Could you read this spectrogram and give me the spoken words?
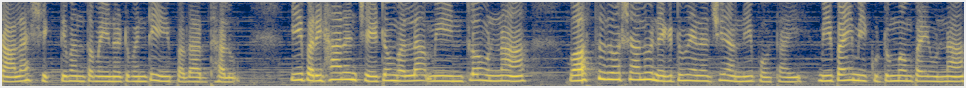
చాలా శక్తివంతమైనటువంటి పదార్థాలు. ఈ పరిహారం చేయటం వల్ల మీ ఇంట్లో ఉన్న వాస్తు దోషాలు నెగిటివ్ ఎనర్జీ అన్నీ పోతాయి. మీపై మీ కుటుంబంపై ఉన్న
